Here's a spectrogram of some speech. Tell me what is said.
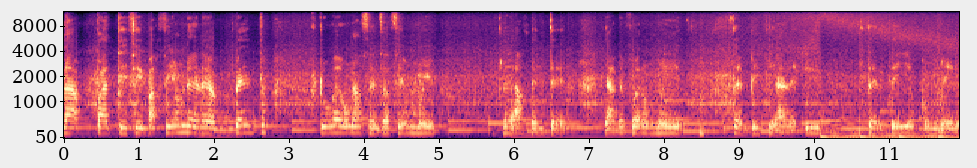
la participación del evento tuve una sensación muy placentera, ya que fueron muy serviciales y sencillos conmigo.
